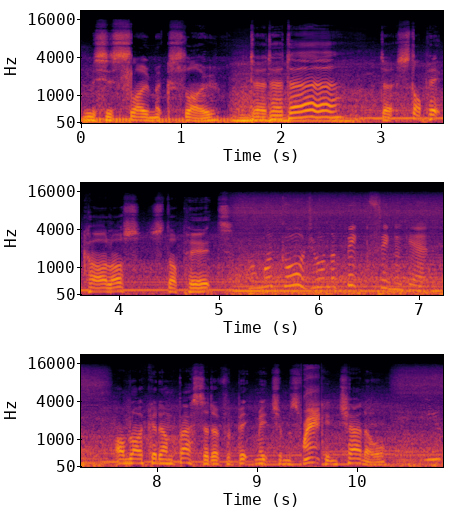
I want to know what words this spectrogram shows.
Mrs. Slow McSlow. Da da da. da. Stop it, Carlos. Stop it. Oh my god, you're on the big thing again. I'm like an ambassador for Big Mitchum's fucking channel. You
